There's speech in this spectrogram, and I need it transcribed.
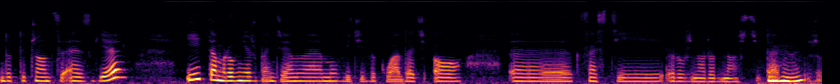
dotyczący ESG i tam również będziemy mówić i wykładać o e, kwestii różnorodności, tak? Mhm. Że,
